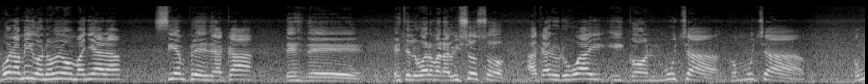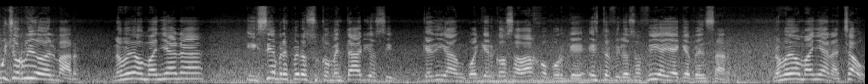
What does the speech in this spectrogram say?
Bueno amigos, nos vemos mañana, siempre desde acá, desde este lugar maravilloso acá en Uruguay y con mucha, con mucha, con mucho ruido del mar. Nos vemos mañana y siempre espero sus comentarios y que digan cualquier cosa abajo porque esto es filosofía y hay que pensar. Nos vemos mañana, chao.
